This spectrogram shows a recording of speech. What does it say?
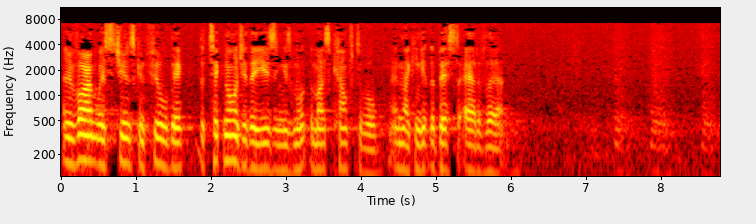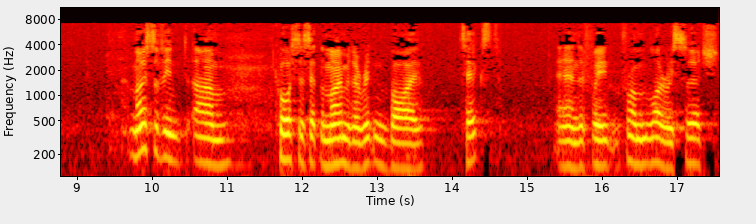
an environment where students can feel that the technology they're using is more, the most comfortable and they can get the best out of that. Most of the um, courses at the moment are written by text. And if we, from a lot of research,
